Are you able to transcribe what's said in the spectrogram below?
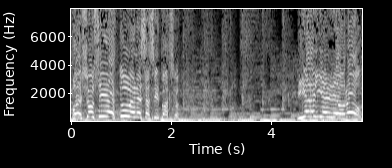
Pues yo sí estuve en esa situación. Y alguien le oró.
